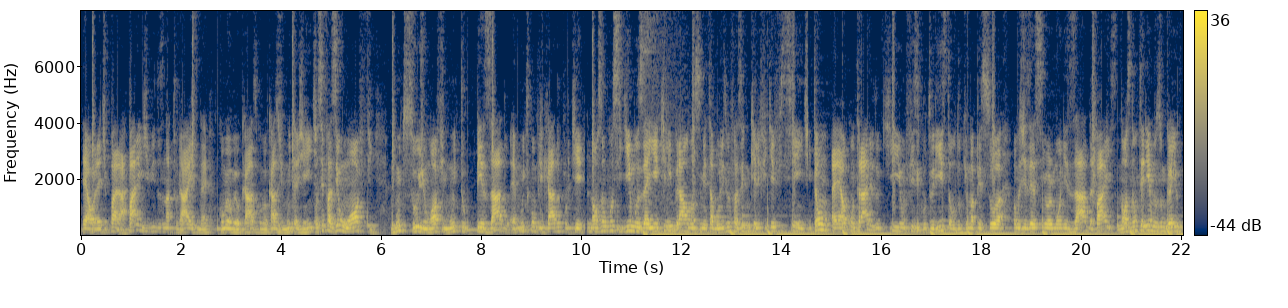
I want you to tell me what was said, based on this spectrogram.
é a hora de parar. Para indivíduos naturais, né, como é o meu caso, como é o caso de muita gente, você fazer um off muito sujo, um off muito pesado, é muito complicado porque nós não conseguimos aí equilibrar o nosso metabolismo e fazer com que ele fique eficiente. Então, é ao contrário do que um fisiculturista ou do que uma pessoa, vamos dizer assim, hormonizada faz, nós não teríamos um ganho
